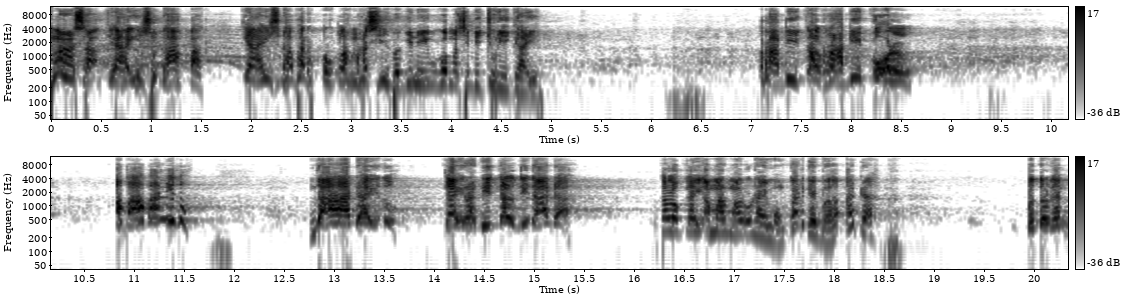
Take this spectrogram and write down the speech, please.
Masa kiai sudah apa? Kiai sudah berproklamasi begini kok masih dicurigai. Radikal radikul. Apa-apaan itu? Nggak ada itu. Kiai radikal tidak ada kalau kayak amar ma'ruf nahi mungkar kayak bah ada. Betul kan?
